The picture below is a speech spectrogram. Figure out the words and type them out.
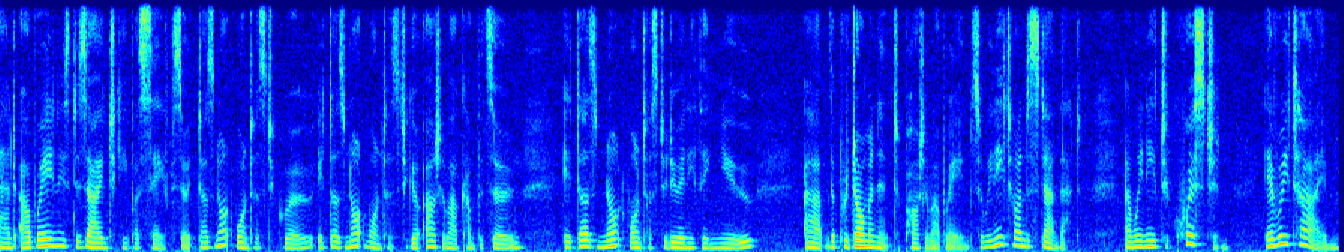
And our brain is designed to keep us safe, so it does not want us to grow, it does not want us to go out of our comfort zone, it does not want us to do anything new, uh, the predominant part of our brain. So we need to understand that. And we need to question every time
